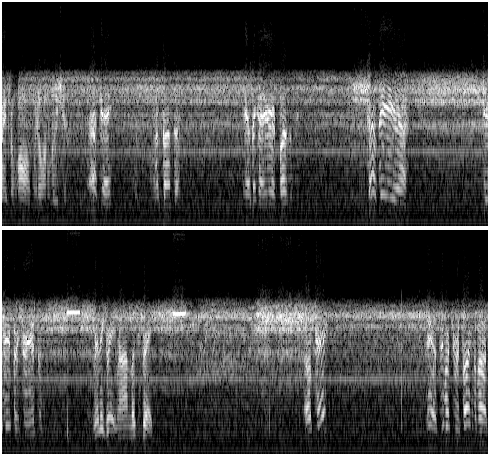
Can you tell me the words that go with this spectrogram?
way from home. We don't want to lose you. Okay. What's on the... Yeah, I think I hear it buzzing. How's the uh, TV picture, Houston? Really great, Ron. Looks great. Okay. Yeah, see what you were talking about,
